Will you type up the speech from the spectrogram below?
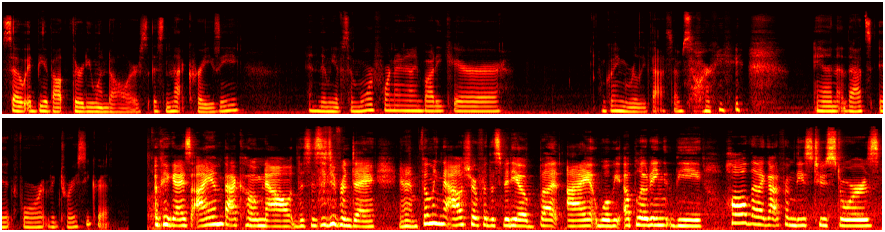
So it'd be about $31. Isn't that crazy? And then we have some more $4.99 body care. I'm going really fast, I'm sorry. and that's it for Victoria's Secret. Okay guys, I am back home now. This is a different day and I'm filming the outro for this video, but I will be uploading the haul that I got from these two stores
